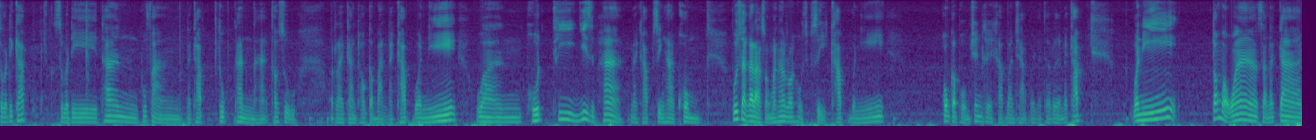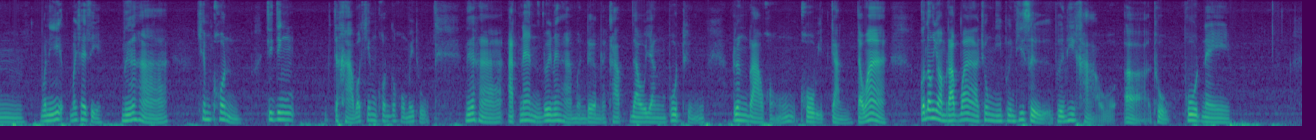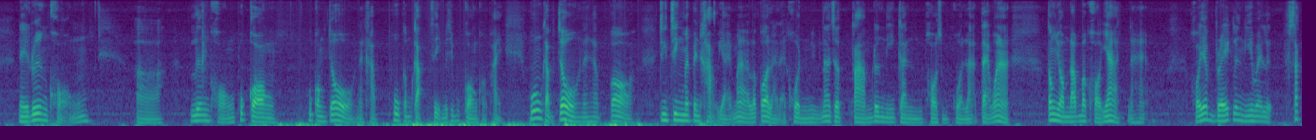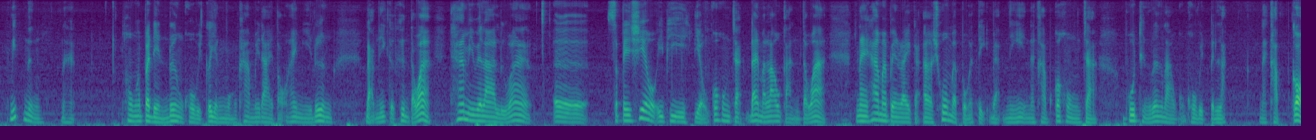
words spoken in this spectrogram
สวัสดีครับ สวัสดีท่านผู้ฟังนะครับทุกท่านนะฮะเข้าสู่รายการทอกกับบันนะครับ วันนี้วันพุธที่ 25 นะครับ สิงหาคม พุทธศักราช 2564 ครับ วันนี้พบกับผมเช่นเคยครับ บัญชาปัญญาเจริญนะครับ วันนี้ต้องบอกว่าสถานการณ์วันนี้ไม่ใช่สิ เนื้อหาเข้มข้น จริง ๆ จะหาว่าเข้มข้นก็คงไม่ถูก เนื้อหาอัดแน่นด้วยเนื้อหาเหมือนเดิมนะครับ เรายังพูดถึงเรื่องราวของโควิดกัน แต่ว่าก็ต้องยอมรับว่าช่วงนี้พื้นที่สื่อพื้นที่ข่าวถูกพูดใน ในเรื่องของเอเรื่องของผู้กองผู้กองโจ้นะครับ ผู้กำกับสิไม่ใช่ผู้กองขออภัย ผู้กำกับโจ้นะครับก็ จริง ๆ มันเป็นข่าวใหญ่มาก แล้วก็หลาย ๆ คนน่าจะตามเรื่องนี้กันพอสมควรละ แต่ว่าต้องยอมรับว่าขอญาตนะฮะ ขออย่าเบรกเรื่องนี้ไว้เลยสักนิดหนึ่งนะฮะ เพราะว่าประเด็นเรื่องโควิด ก็ยังมองข้ามไม่ได้ต่อให้มีเรื่องแบบนี้เกิดขึ้น แต่ว่าถ้ามีเวลาหรือว่า เออสเปเชียลอีพีเดี๋ยวก็คงจะได้มาเล่ากัน แต่ว่าในถ้ามันเป็นรายการช่วงแบบปกติแบบนี้นะครับ ก็คงจะ พูดถึงเรื่องราวของโควิดเป็นหลักนะครับ ก็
